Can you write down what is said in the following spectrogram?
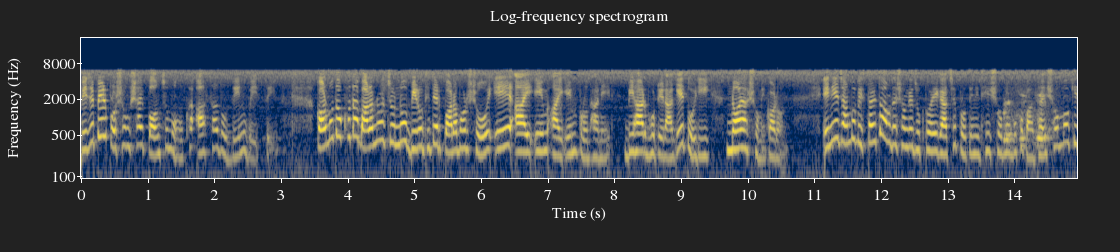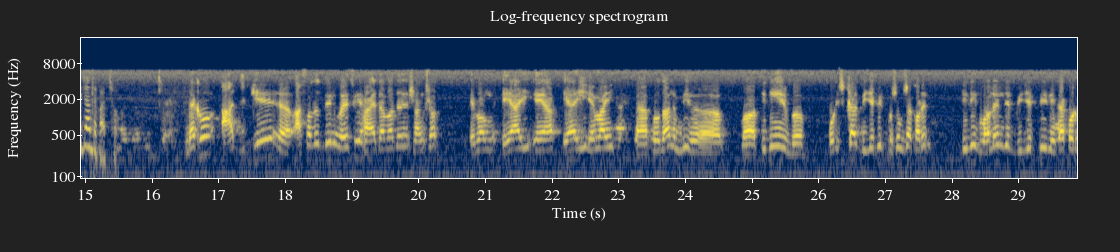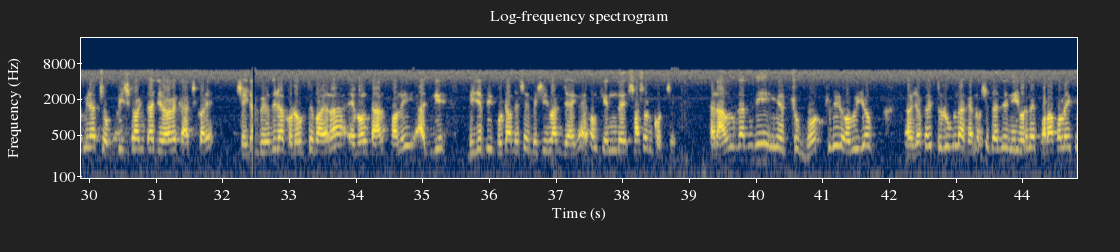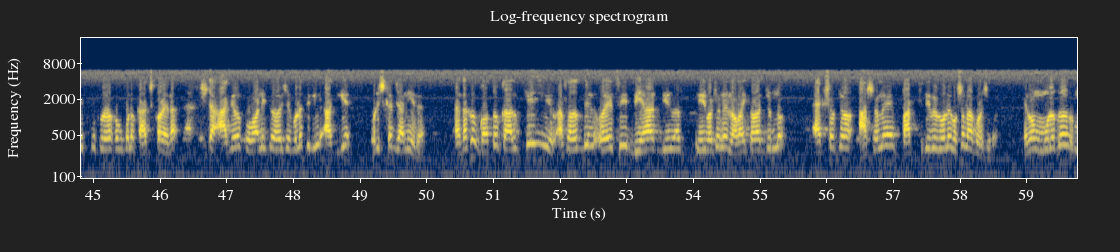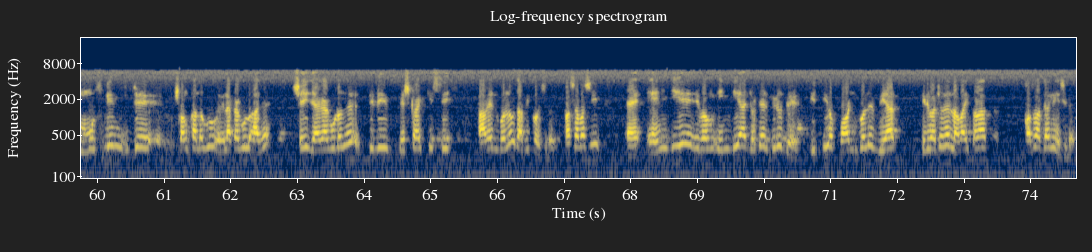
বিজেপির প্রশংসায় পঞ্চমুখ আসাদউদ্দিন ওয়েসি। কর্মদক্ষতা বাড়ানোর জন্য বিরোধীদের পরামর্শ এআইএমআইএম প্রধানের। বিহার ভোটের আগে তৈরি নয়া সমীকরণ। এ নিয়ে জানব বিস্তারিত। আমাদের সঙ্গে যুক্ত হয়ে গেছে প্রতিনিধি সৌম্য মুখোপাধ্যায়। সৌম্য, কি জানতে পারছ? দেখো, আজকে আসাদুদ্দিন ওয়েসি হায়দ্রাবাদের সাংসদ এবং এআই এআইএমআই প্রধান তিনি পরিষ্কার বিজেপির প্রশংসা করেন। তিনি বলেন যে বিজেপি নেতাকর্মীরা চব্বিশ ঘণ্টা যেভাবে কাজ করে, সেটা বিরোধীরা করে উঠতে পারে না এবং তার ফলেই আজকে বিজেপি গোটা দেশের বেশিরভাগ জায়গায় এবং কেন্দ্রে শাসন করছে। রাহুল গান্ধী ভোট চুরির অভিযোগ যতই তুলুক না কেন, সেটা যে নির্বাচনের ফলাফলের ক্ষেত্রে কোনো রকম কোনো কাজ করে না, সেটা আগেও প্রমাণিত হয়েছে বলে তিনি আজকে পরিষ্কার জানিয়ে দেন। দেখো, গতকালকেই আসাদুদ্দিন ওয়েসি বিহার নির্বা- নির্বাচনে লড়াই করার জন্য একশত আসনে প্রার্থী দেবে বলে ঘোষণা করেছিল। এবং মূলত মুসলিম যে সংখ্যালঘু এলাকাগুলো আছে, সেই জায়গাগুলোতে তিনি বেশ কয়েকটি সিট পাবেন বলেও দাবি করেছিলেন। পাশাপাশি এনডিএ এবং ইন্ডিয়া জোটের বিরুদ্ধে দ্বিতীয় পয়েন্ট বলে বিহার নির্বাচনে লড়াই করার কথা জানিয়েছিলেন।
